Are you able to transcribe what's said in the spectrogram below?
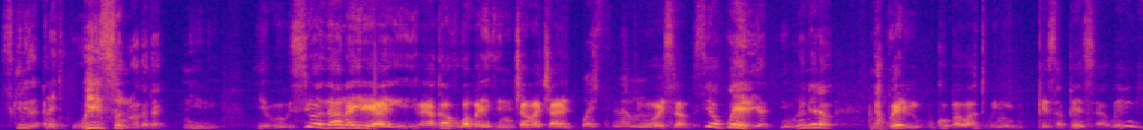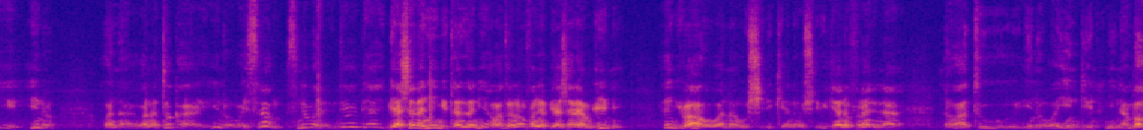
Sikiliza, anaitwa Wilson wa Katari. Ni sio dhana ile ya, ya kafu kwamba hizi ni chama cha Waislamu. Waislamu. Sio kweli. Unanielewa? Na kweli Bukoba watu wenye pesa pesa wengi, you know, wana wanatoka you know Waislamu. Si? Ndio biashara nyingi Tanzania, watu wanaofanya biashara ya mjini, wengi wao wana ushirikiano ushirikiano fulani na na watu you know na nini ambao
